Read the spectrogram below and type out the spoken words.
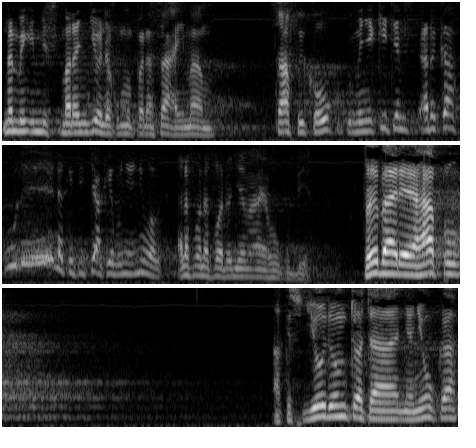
Na mara nyingine ndio kumpa nasaha imamu. Safu iko huku kwenye kiti anakaa kule na kiti chake mwenye nyua alafu anafuata jamaa ya huku pia. Kwa baada ya hapo akisujudu mtu atanyanyuka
